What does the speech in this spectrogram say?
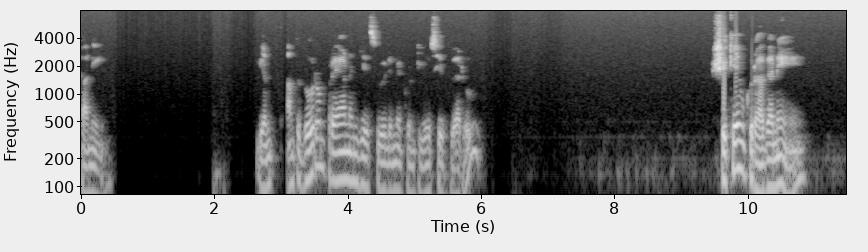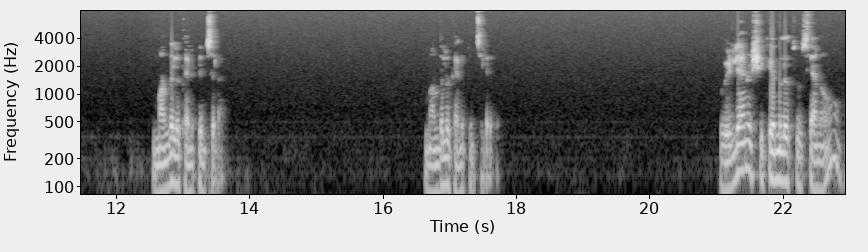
కానీ ఎంత అంత దూరం ప్రయాణం చేసి వెళ్ళినటువంటి యోసేఫ్ గారు షికేంకు రాగానే మందలు కనిపించలే. మందలు కనిపించలేదు. వెళ్ళాను షికేములో చూశాను.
